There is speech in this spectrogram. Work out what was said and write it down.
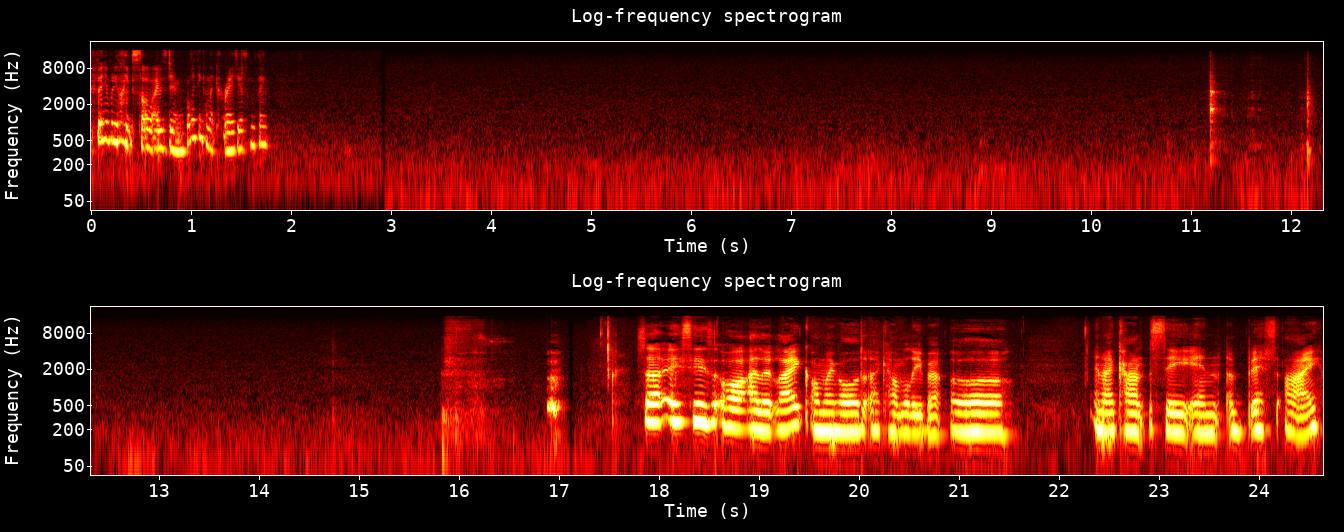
Think everybody saw what I was doing. Think I'm like or something. So this is what I look like. Oh my god, I can't believe it. Ugh. And I can't see in this eye.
